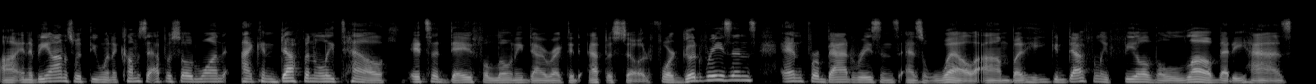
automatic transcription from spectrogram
Uh, and to be honest with you, when it comes to episode one, I can definitely tell it's a Dave Filoni directed episode for good reasons and for bad reasons as well. Um, but he can definitely feel the love that he has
